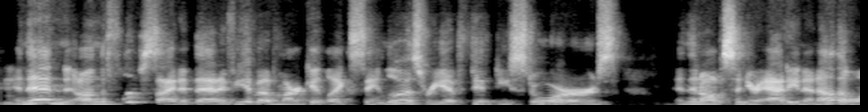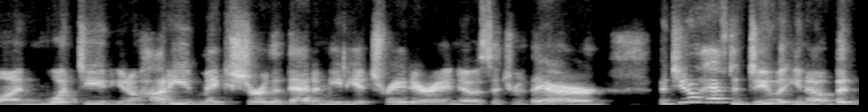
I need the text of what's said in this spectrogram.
Mm-hmm. And then on the flip side of that, if you have a market like St. Louis where you have 50 stores, and then all of a sudden you're adding another one what do you you know how do you make sure that that immediate trade area knows that you're there? But you don't have to do it you know but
